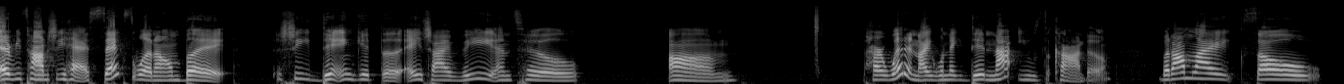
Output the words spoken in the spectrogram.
every time she had sex with him, but she didn't get the HIV until um her wedding night when they did not use the condom. But I'm like, so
